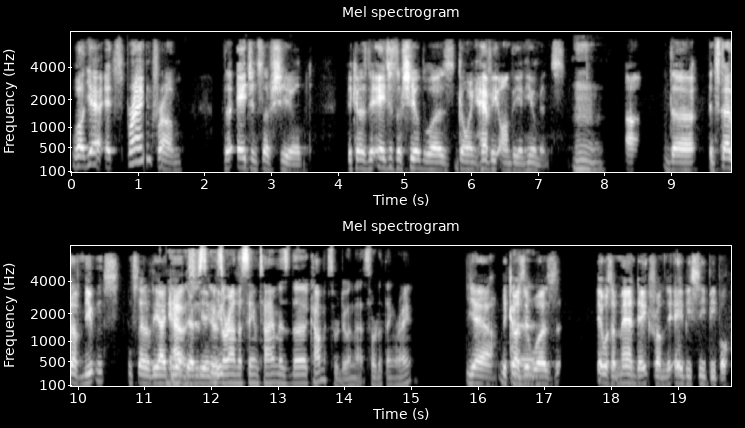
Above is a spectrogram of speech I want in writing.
Well, yeah, it sprang from the Agents of Shield because the Agents of Shield was going heavy on the Inhumans. Mm. The instead of mutants, instead of the idea Yeah, of there just being it was mut- around the same time as the comics were doing that sort of thing, right? Yeah, because it was it was a mandate from the ABC people,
